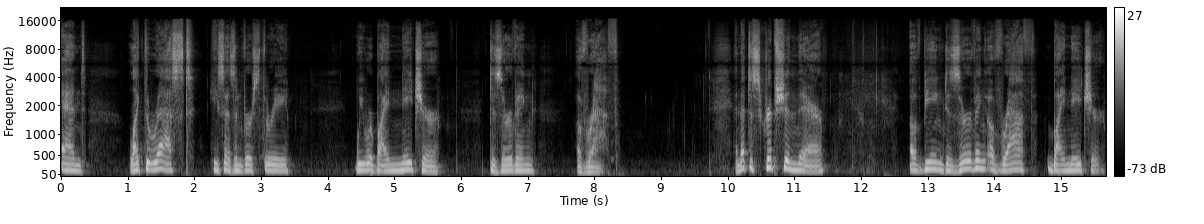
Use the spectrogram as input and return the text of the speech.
And like the rest, he says in verse 3, we were by nature deserving of wrath. And that description there of being deserving of wrath by nature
